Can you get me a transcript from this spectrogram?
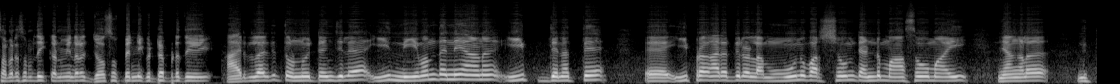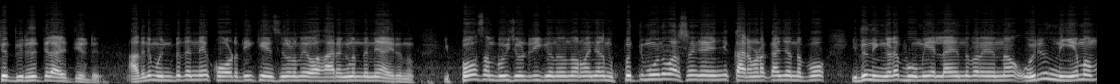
സമരസമിതി കൺവീനർ ജോസഫ് ബെന്നി കുറ്റപ്പെടുത്തി. ആയിരത്തി തൊള്ളായിരത്തി തൊണ്ണൂറ്റഞ്ചിലെ ഈ നിയമം തന്നെയാണ് ഈ ജനത്തെ ഈ പ്രകാരത്തിലുള്ള മൂന്ന് വർഷവും രണ്ട് മാസവുമായി ഞങ്ങൾ നിത്യദുരിതത്തിലാഴ്ത്തിയിട്ട് അതിനു മുൻപ് തന്നെ കോടതി കേസുകളും വ്യവഹാരങ്ങളും തന്നെയായിരുന്നു. ഇപ്പോൾ സംഭവിച്ചുകൊണ്ടിരിക്കുന്നതെന്ന് പറഞ്ഞു കഴിഞ്ഞാൽ മുപ്പത്തിമൂന്ന് വർഷം കഴിഞ്ഞ് കരമടക്കാൻ ചെന്നപ്പോൾ ഇത് നിങ്ങളുടെ ഭൂമിയല്ല എന്ന് പറയുന്ന ഒരു നിയമം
